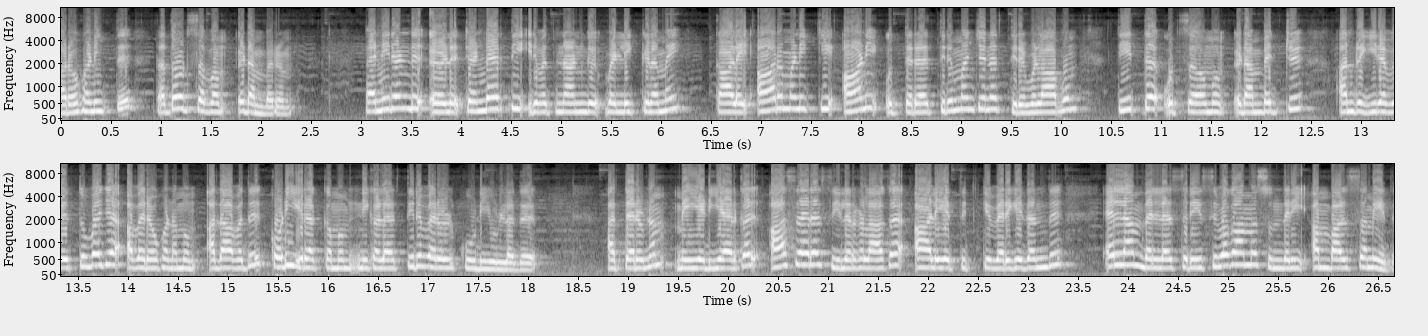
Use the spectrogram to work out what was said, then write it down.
ஆரோகணித்து ரதோற்சவம் இடம்பெறும். பன்னிரண்டு ஏழு ரெண்டாயிரத்தி இருபத்தி நான்கு வெள்ளிக்கிழமை காலை ஆறு மணிக்கு ஆணி உத்தர திருமஞ்சன திருவிழாவும் தீர்த்த உற்சவமும் இடம்பெற்று அன்று இரவு துவஜ அவரோகணமும் அதாவது கொடி இறக்கமும் நிகழ திருவருள் கூடியுள்ளது. அத்தருணம் மெய்யடியார்கள் ஆசார சீலர்களாக ஆலயத்திற்கு வருகை தந்து எல்லாம் வெல்ல ஸ்ரீ சிவகாம சுந்தரி அம்பாள் சமேத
